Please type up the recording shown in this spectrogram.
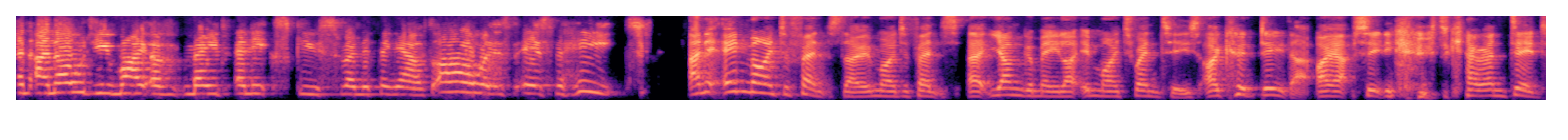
And I know you might have made any excuse for anything else. Oh, well, it's it's the heat. And in my defense, though, in my defense, uh, younger me, like in my 20s, I could do that. I absolutely could go and did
